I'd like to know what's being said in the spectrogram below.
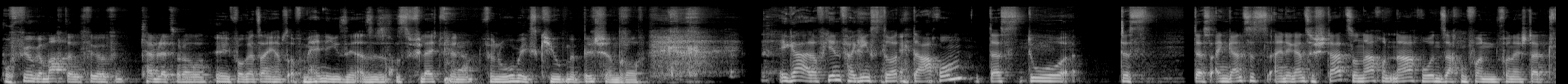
wofür gemacht und für, für Tablets oder so. Ich wollte gerade sagen, ich habe es auf dem Handy gesehen. Also das ist vielleicht für, ein, für einen Rubik's Cube mit Bildschirm drauf. Egal, auf jeden Fall ging es dort darum, dass du das dass ein ganzes, eine ganze Stadt, so nach und nach wurden Sachen von, von der Stadt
